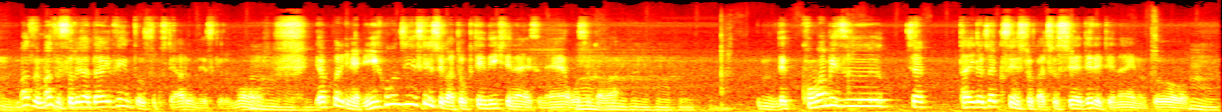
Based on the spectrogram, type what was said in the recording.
んまずまずそれが大前提としてあるんですけども、やっぱりね日本人選手が得点できてないですね大阪は。で駒水じゃタイガー・ジャック選手とかちょっと試合出れてないのと、うん。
